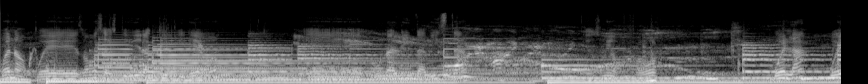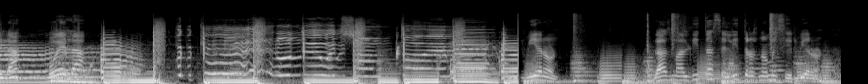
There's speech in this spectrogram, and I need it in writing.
Bueno, pues vamos a despedir aquí el video. Eh, una linda vista. Dios mío, por favor. Vuela, vuela, vuela. Las malditas elitros no me sirvieron.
